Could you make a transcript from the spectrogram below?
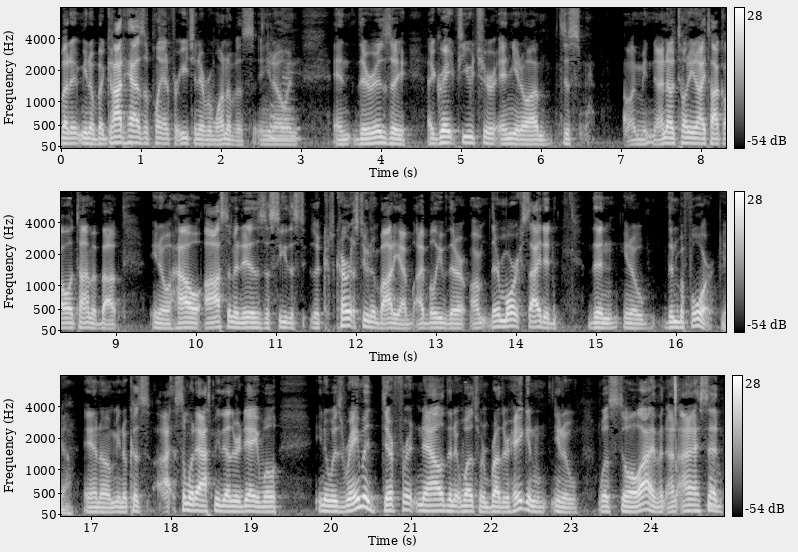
but it, you know, but God has a plan for each and every one of us, and you know, and and there is a, a great future, and you know, I'm just, I mean, I know Tony and I talk all the time about you know how awesome it is to see the, the current student body. I, I believe they're um, they're more excited than you know than before. Yeah. And um, you know, because someone asked me the other day, well, you know, is Rhema different now than it was when Brother Hagin, you know, was still alive? And, and I said,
